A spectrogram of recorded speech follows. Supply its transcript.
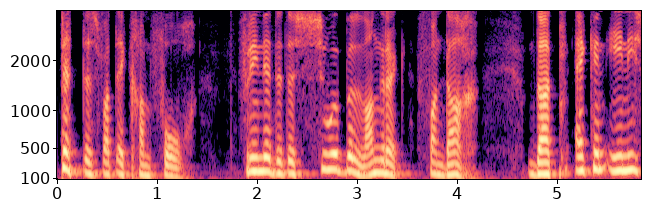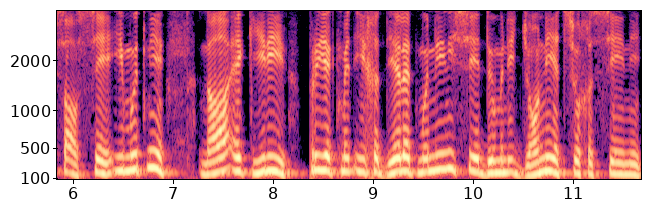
dit is wat ek gaan volg. Vriende dit is so belangrik vandag dat ek en u nie sal sê u moet nie na ek hierdie preek met u gedeel het moenie nie sê Dominee Johnny het so gesê nie.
